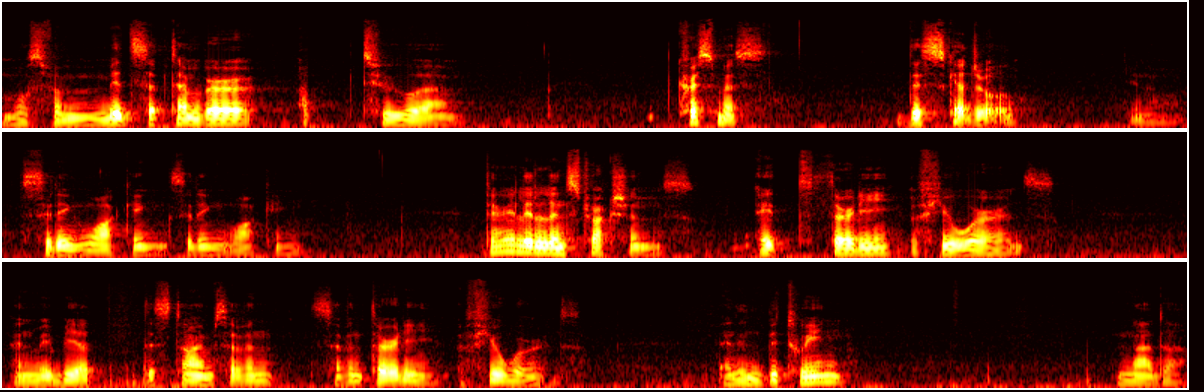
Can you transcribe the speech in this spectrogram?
almost from mid September up to um, Christmas, this schedule, you know, sitting, walking, sitting, walking. Very little instructions. 8.30, a few words. And maybe at this time, 7, 7.30, a few words. And in between, nada.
